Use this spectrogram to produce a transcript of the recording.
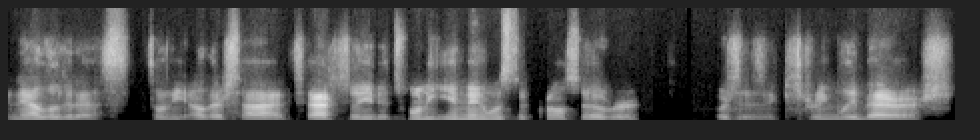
And now look at this. It's on the other side. It's actually the 20 EMA wants to cross over, which is extremely bearish.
